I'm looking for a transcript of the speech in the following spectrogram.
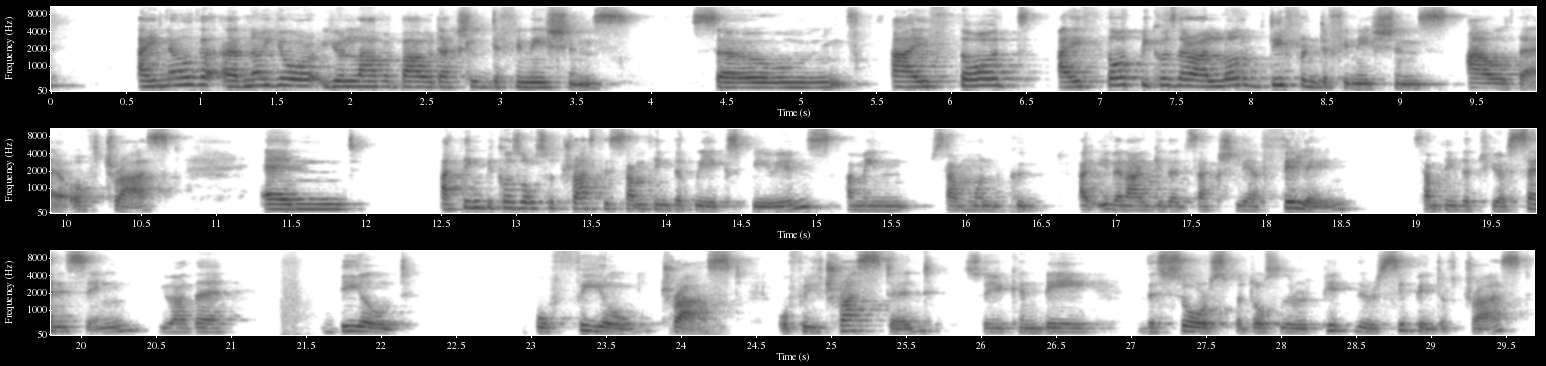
I know that I know your your love about actually definitions. So um, I thought I thought because there are a lot of different definitions out there of trust, and I think because also trust is something that we experience. I mean, someone could even argue that it's actually a feeling, something that you're sensing. You either build or feel trust or feel trusted, so you can be the source but also the, recipient of trust.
